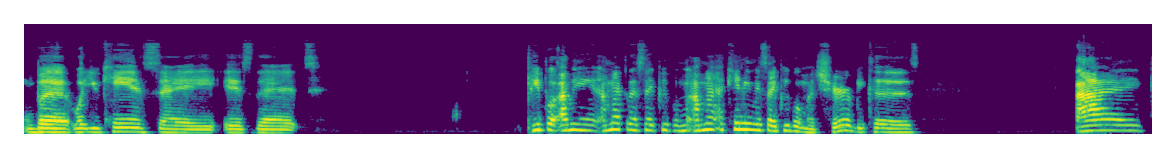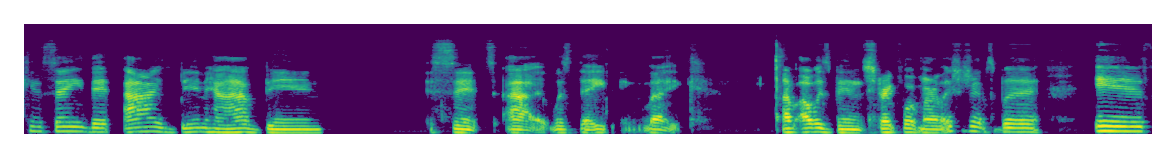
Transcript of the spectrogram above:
but what you can say is that people i mean i'm not gonna say people i'm not i can't even say people mature because i can say that i've been how i've been since i was dating. Like i've always been straightforward in my relationships but if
